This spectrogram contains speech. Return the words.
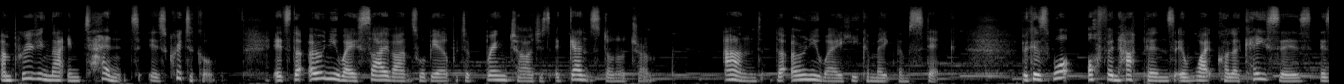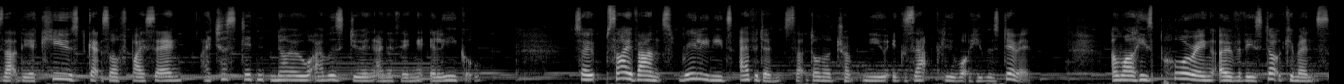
And proving that intent is critical. It's the only way Cy Vance will be able to bring charges against Donald Trump, and the only way he can make them stick. Because what often happens in white collar cases is that the accused gets off by saying, I just didn't know I was doing anything illegal. So Cy Vance really needs evidence that Donald Trump knew exactly what he was doing. And while he's poring over these documents,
